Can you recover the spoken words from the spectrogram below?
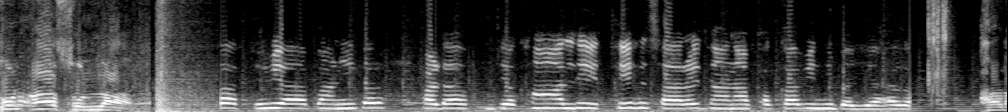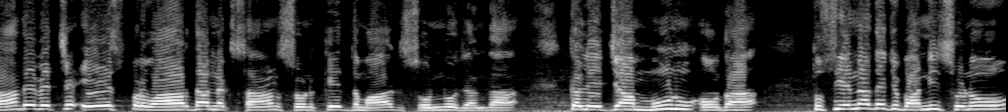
ਹੁਣ ਆ ਸੁਣ ਲਾ। ਘਰ ਵੀ ਆ ਪਾਣੀ ਕਰ ਸਾਡਾ ਜੇ ਖਾਣ ਲਈ ਇੱਥੇ ਹੀ ਸਾਰਾ ਦਾਣਾ ਫੱਕਾ ਵੀ ਨਹੀਂ ਬਚਿਆ ਹੈਗਾ। ਹੜਾਂ ਦੇ ਵਿੱਚ ਇਸ ਪਰਿਵਾਰ ਦਾ ਨੁਕਸਾਨ ਸੁਣ ਕੇ ਦਿਮਾਗ ਸੁੰਨ ਹੋ ਜਾਂਦਾ ਕਲੇਜਾ ਮੂੰਹ ਨੂੰ ਆਉਂਦਾ। ਤੁਸੀਂ ਇਹਨਾਂ ਦੇ ਜ਼ੁਬਾਨੀ ਸੁਣੋ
